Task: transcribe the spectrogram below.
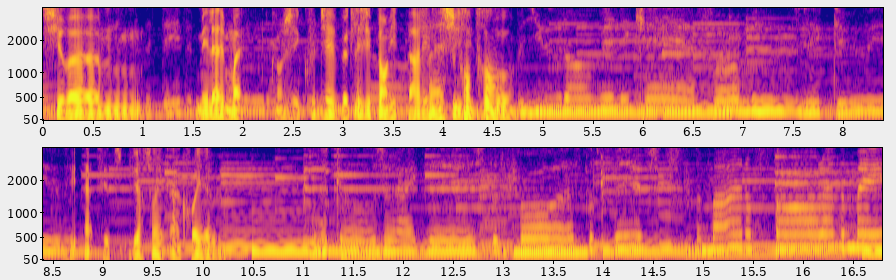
sur, euh, mais là, moi, quand j'écoute Jeff Buckley, j'ai pas envie de parler Ouais, dessus. je C'est trop comprends. beau. But you don't really care for music, do you? C'est- ah, Cette version est incroyable. Well, it goes like this the fourth, the fifth, the minor fall and the major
